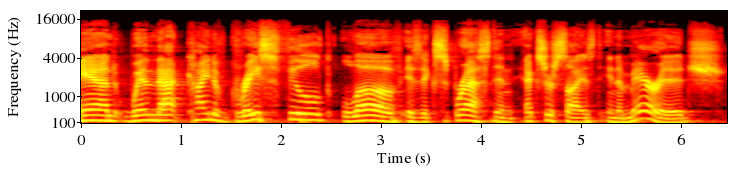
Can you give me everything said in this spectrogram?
And when that kind of grace filled love is expressed and exercised in a marriage,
